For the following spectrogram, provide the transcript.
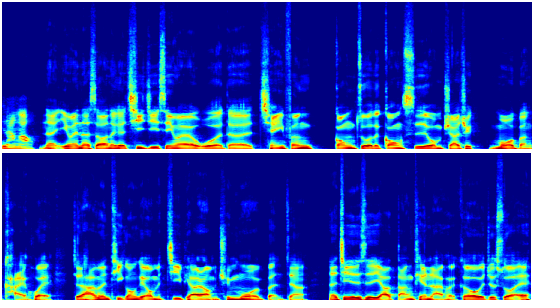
南澳。那因为那时候那个契机，是因为我的前一份。工作的公司，我们需要去墨尔本开会，所以他们提供给我们机票，让我们去墨尔本。这样，那其实是要当天来回，可我就说，哎，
